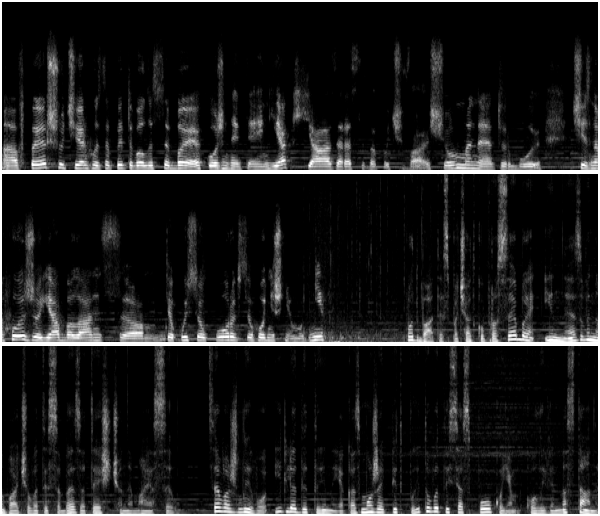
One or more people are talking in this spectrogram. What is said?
в першу чергу запитували себе кожен день, як я зараз себе почуваю, що мене турбує, чи знаходжу я баланс, ем, якусь опору в сьогоднішньому дні. Подбати спочатку про себе і не звинувачувати себе за те, що немає сил. Це важливо і для дитини, яка зможе підпитуватися спокоєм, коли він настане.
